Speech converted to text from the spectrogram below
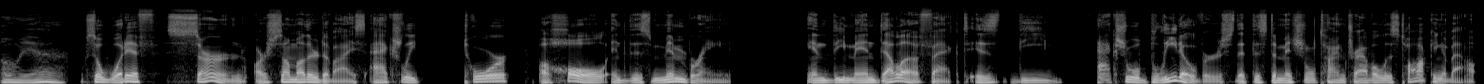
Oh yeah. So, what if CERN or some other device actually tore a hole into this membrane? And the Mandela effect is the actual bleed overs that this dimensional time travel is talking about.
